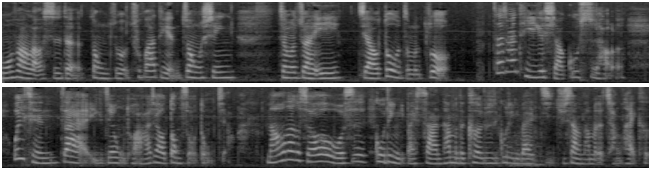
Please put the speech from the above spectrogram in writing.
模仿老师的动作、出发点、重心怎么转移。角度怎么做？在这边提一个小故事好了。我以前在一个间舞团，它叫动手动脚。然后那个时候我是固定礼拜三，他们的课就是固定礼拜几去上他们的常态课。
